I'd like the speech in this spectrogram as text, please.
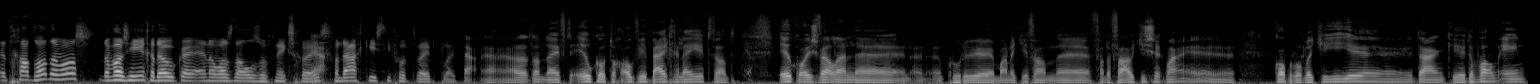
het gat wat er was, daar was hij ingedoken en dan was het alsof niks geweest. Ja. Vandaag kiest hij voor de tweede plek. Ja, ja, dan heeft Eelco toch ook weer bijgeleerd. Want Eelco is wel een, eh, een, een, coureur, mannetje van, eh, van de foutjes, zeg maar. Eh, Koprolletje hier, daar een keer de wal in.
